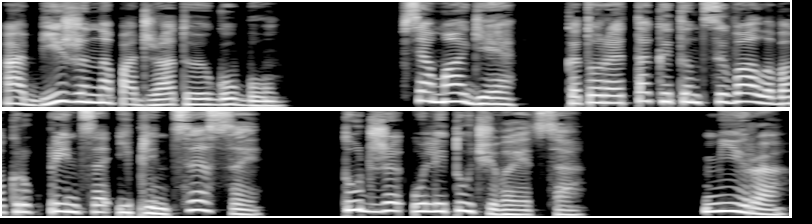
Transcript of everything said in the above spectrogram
обиженно поджатую губу. Вся магия, которая так и танцевала вокруг принца и принцессы, тут же улетучивается. «Мира,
